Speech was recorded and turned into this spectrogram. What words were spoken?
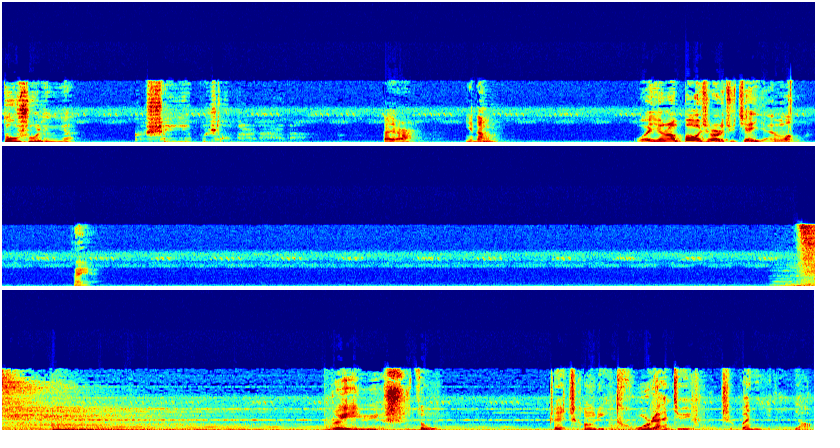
都说灵验，可谁也不知道哪儿来的。大眼儿，你呢？我已经让报信儿去见阎王了。三爷，瑞玉失踪，这城里突然就有治瘟疫的药，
